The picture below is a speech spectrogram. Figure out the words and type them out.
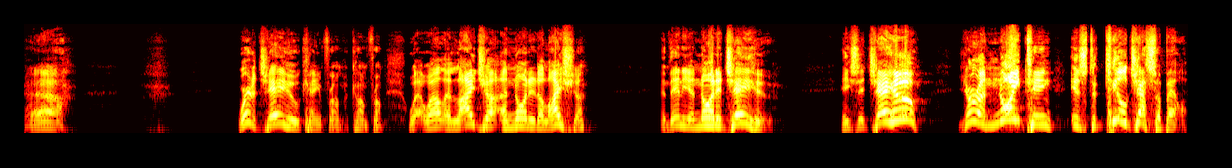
Yeah. Where did Jehu came from come from? Well, Elijah anointed Elisha, and then he anointed Jehu. He said, Jehu, your anointing is to kill Jezebel.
